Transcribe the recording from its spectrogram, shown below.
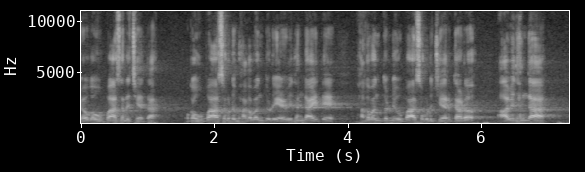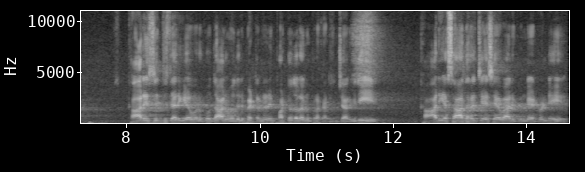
యోగ ఉపాసన చేత ఒక ఉపాసకుడు భగవంతుడు ఏ విధంగా అయితే భగవంతుడిని ఉపాసకుడు చేరుతాడో ఆ విధంగా కార్యసిద్ధి జరిగే వరకు తాను వదిలిపెట్టనని పట్టుదలను ప్రకటించారు. ఇది కార్యసాధన చేసేవారికి ఉండేటువంటి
